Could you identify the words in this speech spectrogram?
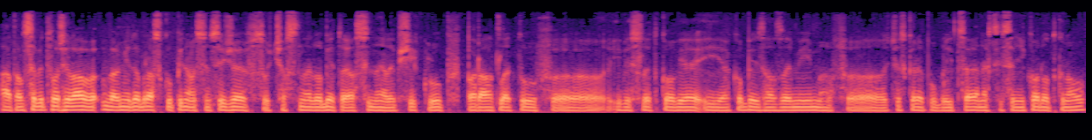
A tam se vytvořila velmi dobrá skupina. Myslím si, že v současné době to je asi nejlepší klub paraatletů v, i výsledkově, i jakoby za zemím v České republice. Nechci se nikoho dotknout.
